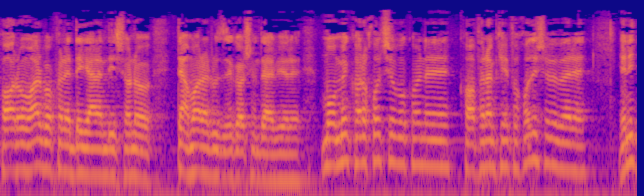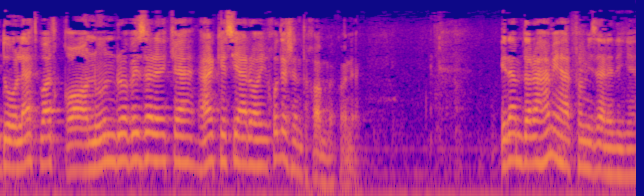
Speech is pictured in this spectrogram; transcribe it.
تارومار بکنه دگرندیشان و دمار روزگارشون در بیاره. مؤمن کار خودشو بکنه کافرم کیف خودشو ببره. یعنی دولت باید قانون رو بذاره که هر کسی هر راهی خودش انتخاب می‌کنه اینم داره همین حرف می‌زنه دیگه.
